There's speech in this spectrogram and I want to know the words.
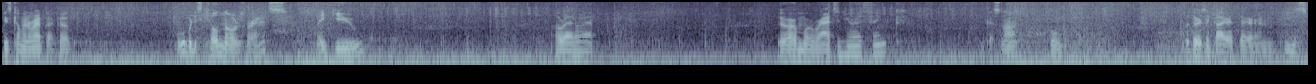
He's coming right back up. Ooh, but he's killing those rats. Thank you. Alright, alright. There are more rats in here, I think. Guess not. Cool. But there's a guy right there, and he's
